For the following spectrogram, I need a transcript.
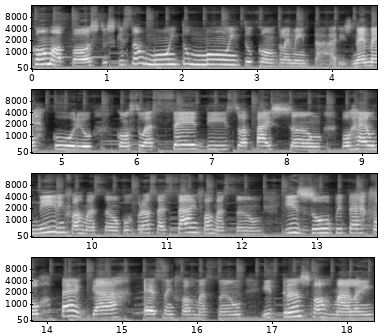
como opostos que são muito, muito complementares, né? Mercúrio com sua sede, sua paixão por reunir informação, por processar informação, e Júpiter por pegar essa informação e transformá-la em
